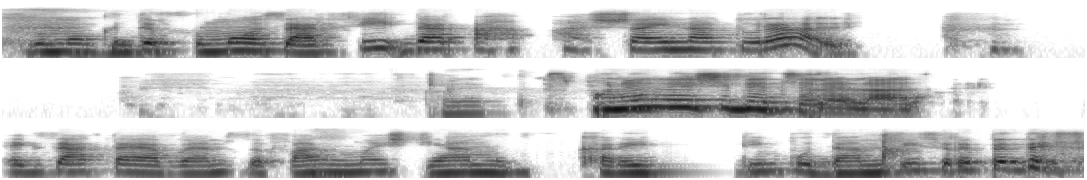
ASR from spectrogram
frumos, cât de frumos ar fi, dar a, așa e natural. Spune-ne și de celelalte. Exact aia voiam să fac, nu mai știam care-i timpul, dar am zis repede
